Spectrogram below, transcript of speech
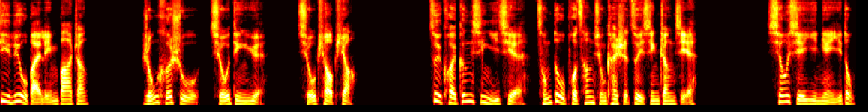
第六百零八章融合术，求订阅，求票票，最快更新一切，从斗破苍穹开始最新章节。萧协意念一动，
